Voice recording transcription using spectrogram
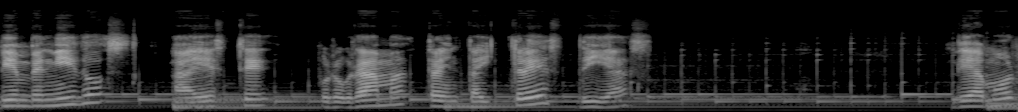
bienvenidos a este programa 33 días de amor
